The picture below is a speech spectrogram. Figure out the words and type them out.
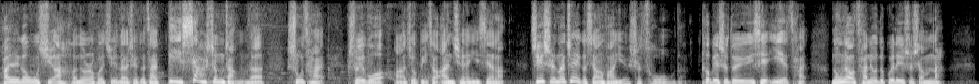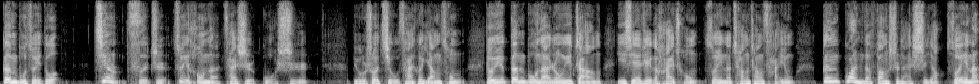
还有一个误区啊，很多人会觉得这个在地下生长的蔬菜水果啊，就比较安全一些了。其实呢，这个想法也是错误的。特别是对于一些叶菜，农药残留的规律是什么呢？根部最多，茎次之，最后呢才是果实。比如说韭菜和洋葱，由于根部呢容易长一些这个害虫，所以呢常常采用根灌的方式来施药，所以呢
